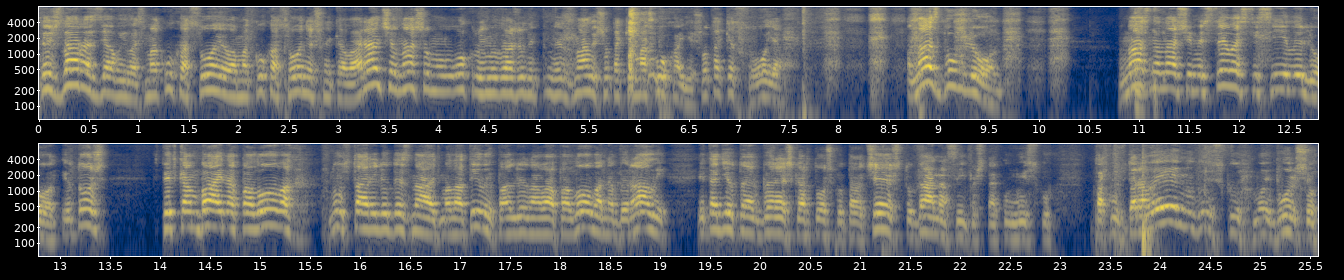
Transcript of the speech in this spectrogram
Це ж зараз з'явилась макуха соєва, макуха соняшникова. А раніше в нашому округі ми навіть не, знали, що таке макуха є, що таке соя. У нас був льон. У нас на нашій місцевості сіяли льон. І отож з-під комбайна по ловах Ну, старі люди знають, молотили, палінова полова, набирали. І тоді, то як береш картошку, товчеш, туди насипеш таку миску, таку здоровенну миску, мой більшу.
